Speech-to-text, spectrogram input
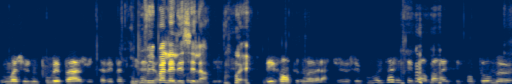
moi je ne pouvais pas, je ne savais pas ce Vous ne pouviez pas la laisser là. Des, ouais. des ventes, voilà, je ne pouvais pas laisser Barbara et ses fantômes. Euh,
